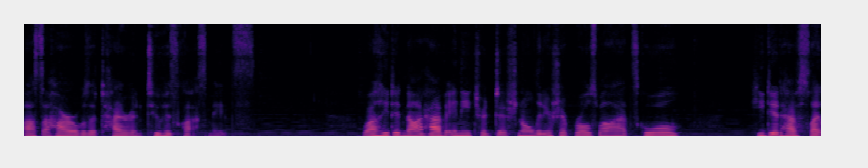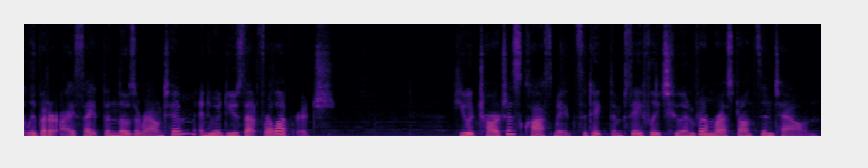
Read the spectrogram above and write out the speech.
Asahara was a tyrant to his classmates. While he did not have any traditional leadership roles while at school, he did have slightly better eyesight than those around him, and he would use that for leverage. He would charge his classmates to take them safely to and from restaurants in town.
